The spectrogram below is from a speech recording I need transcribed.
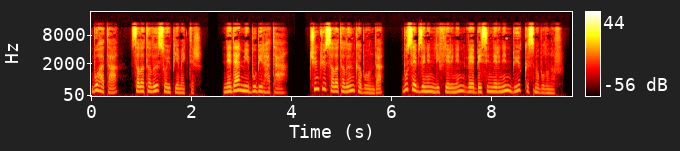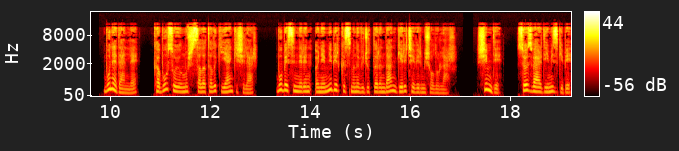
Bu hata, salatalığı soyup yemektir. Neden mi bu bir hata? Çünkü salatalığın kabuğunda, bu sebzenin liflerinin ve besinlerinin büyük kısmı bulunur. Bu nedenle, kabuğu soyulmuş salatalık yiyen kişiler, bu besinlerin önemli bir kısmını vücutlarından geri çevirmiş olurlar. Şimdi, söz verdiğimiz gibi,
